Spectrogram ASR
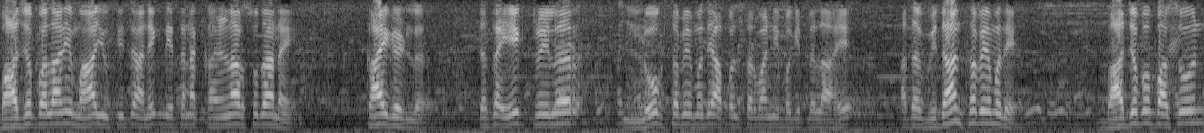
भाजपला आणि महायुतीच्या अनेक नेत्यांना कळणार सुद्धा नाही. काय घडलं? त्याचा एक ट्रेलर लोकसभेमध्ये आपण सर्वांनी बघितलेला आहे. आता विधानसभेमध्ये भाजपपासून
